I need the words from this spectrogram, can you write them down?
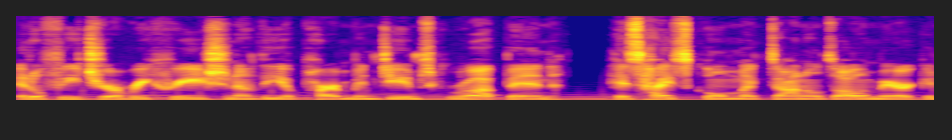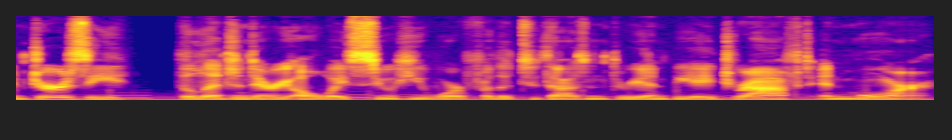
It'll feature a recreation of the apartment James grew up in, his high school McDonald's All American jersey, the legendary all white suit he wore for the 2003 NBA draft, and more.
